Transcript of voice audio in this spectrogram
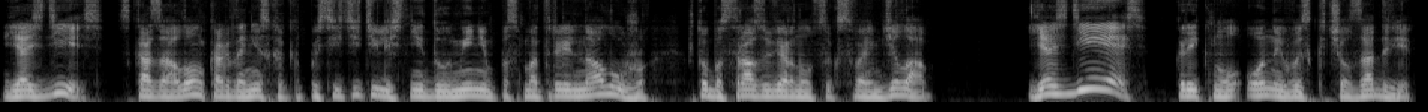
«Я здесь», — сказал он, когда несколько посетителей с недоумением посмотрели на лужу, чтобы сразу вернуться к своим делам. «Я здесь!» — крикнул он и выскочил за дверь.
